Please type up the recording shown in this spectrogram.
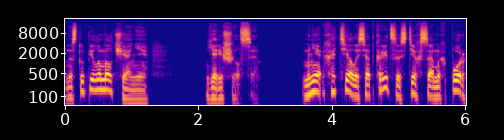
Наступило молчание. Я решился. Мне хотелось открыться с тех самых пор,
